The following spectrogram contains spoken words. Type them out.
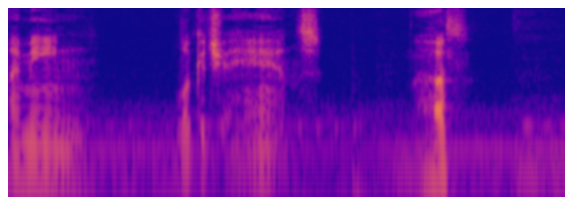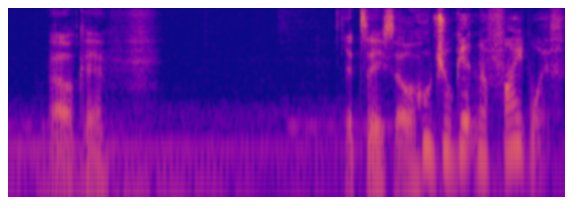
I mean, look at your hands. Was? Ah, okay. Jetzt sehe ich's auch. Who'd you get in a fight with?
